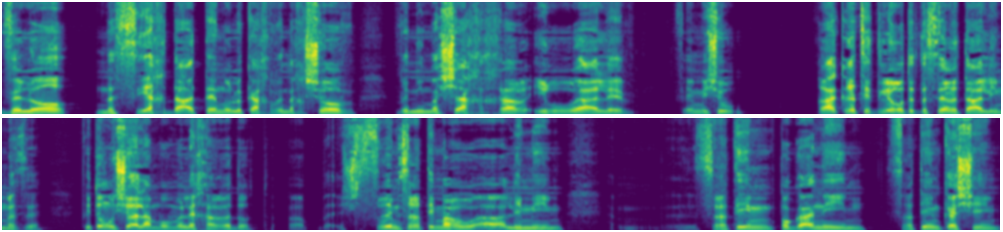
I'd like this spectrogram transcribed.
ולא נסיח דעתנו לכך ונחשוב ונימשך אחר הרהורי הלב. לפעמים מישהו, רק רציתי לראות את הסרט האלים הזה. פתאום הוא שואל למה הוא מלא חרדות. 20 סרטים אלימים, סרטים פוגעניים, סרטים קשים,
